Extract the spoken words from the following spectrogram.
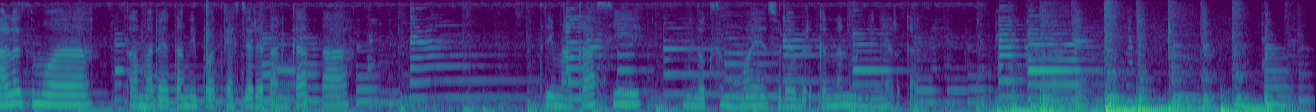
Halo semua, selamat datang di podcast Ceretan Kata. Terima kasih untuk semua yang sudah berkenan mendengar.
